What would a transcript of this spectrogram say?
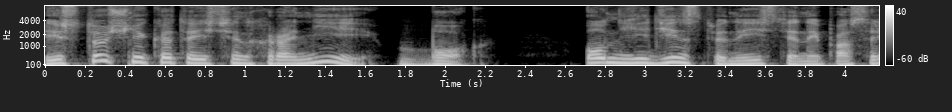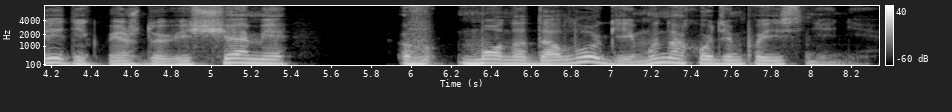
Источник этой синхронии — Бог. Он единственный истинный посредник между вещами. В монодологии мы находим пояснение.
